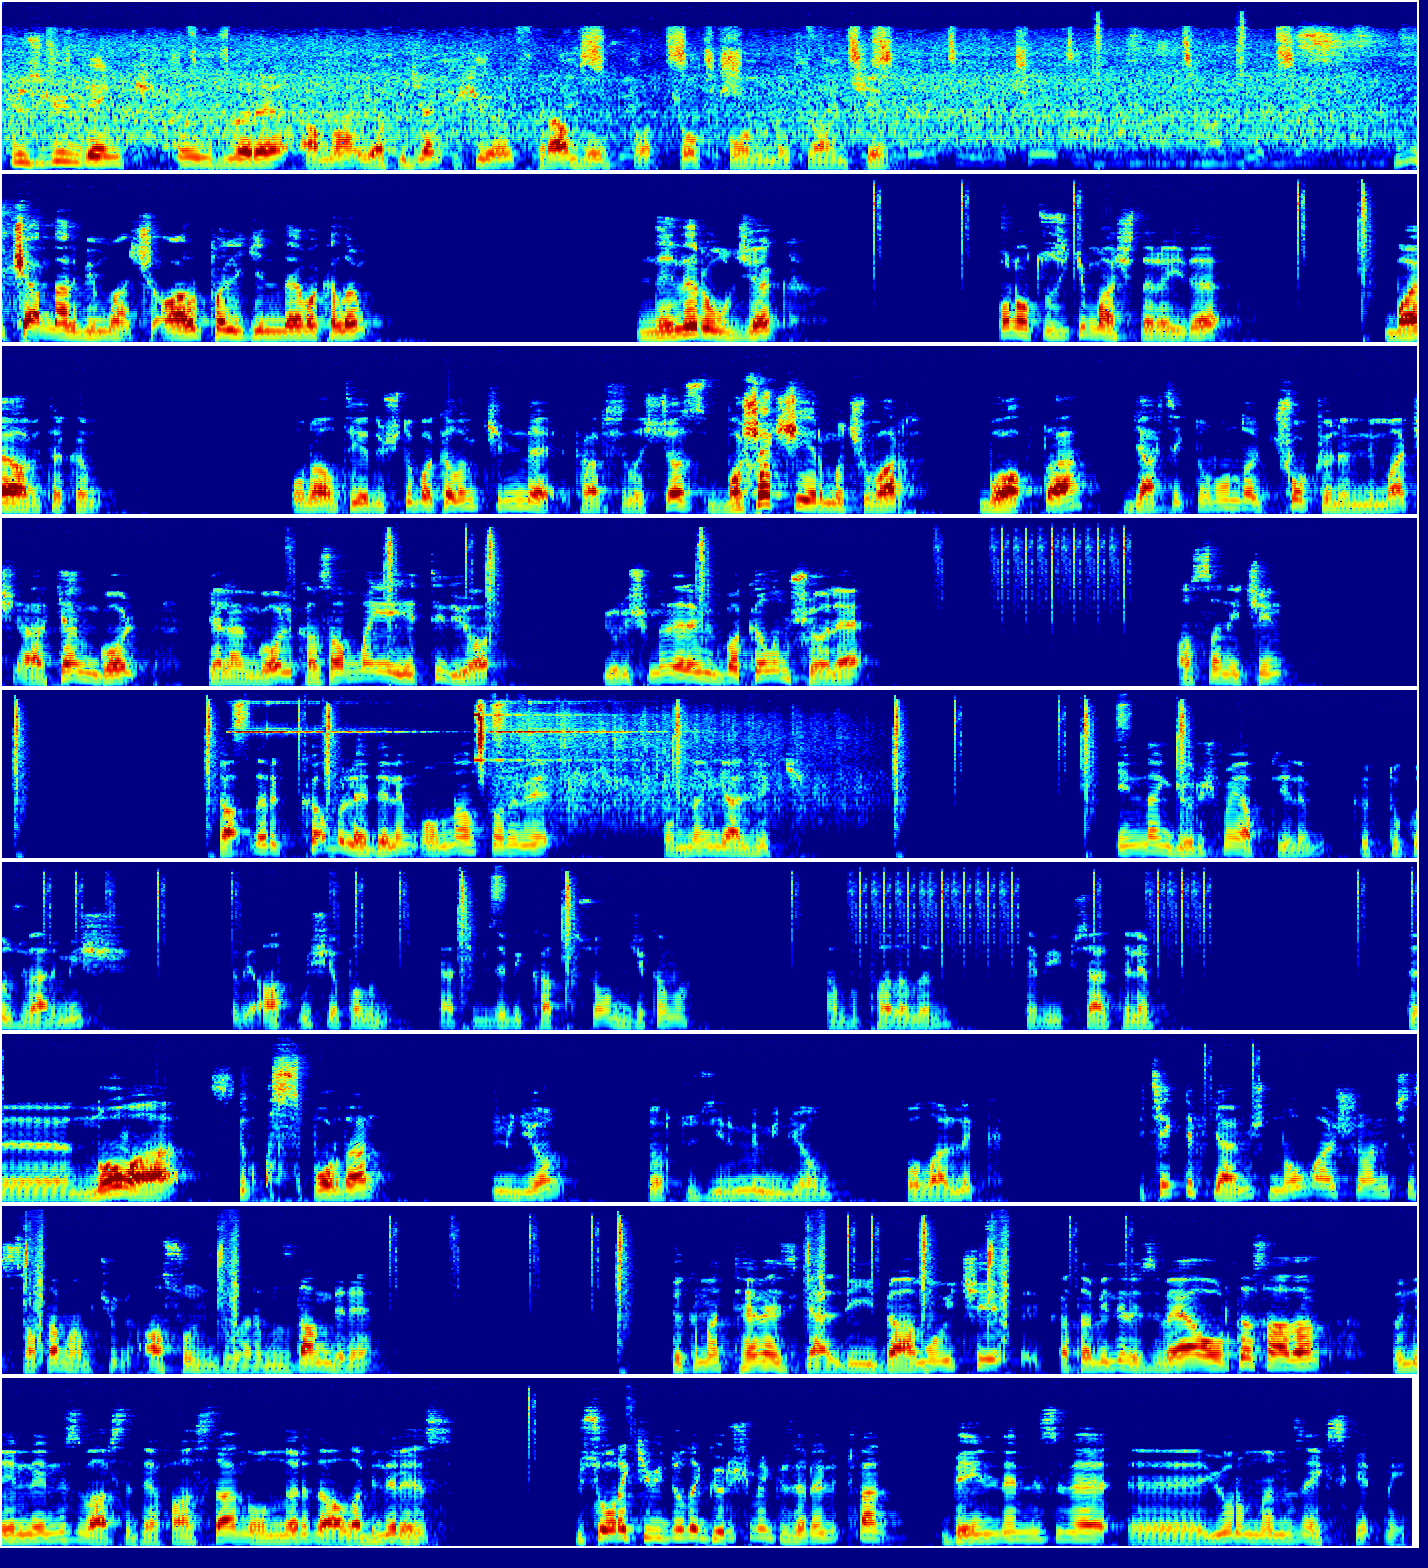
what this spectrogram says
Üzgün genk oyuncuları ama yapacak bir şey yok. Trabzonspor çok formda şu an için. Mükemmel bir maç. Avrupa Ligi'nde bakalım neler olacak. Son 32 maçlarıydı. Bayağı bir takım 16'ya düştü. Bakalım kimle karşılaşacağız. Başakşehir maçı var bu hafta. Gerçekten onun da çok önemli maç. Erken gol, gelen gol kazanmaya yetti diyor. Görüşmelere bir bakalım şöyle. Hasan için şartları kabul edelim. Ondan sonra bir ondan gelecek yeniden görüşme yap diyelim. 49 vermiş. Bir 60 yapalım. Gerçi bize bir katkısı olmayacak ama ben bu paraların ne bir yükseltelim. Ee, Nova Sivas Spor'dan 1 milyon 420 milyon dolarlık bir teklif gelmiş. Nova şu an için satamam çünkü as oyuncularımızdan biri. Takıma Tevez geldi. İbrahimovic'i katabiliriz veya orta sahadan önerileriniz varsa defanstan onları da alabiliriz. Bir sonraki videoda görüşmek üzere. Lütfen beğenilerinizi ve e, yorumlarınızı eksik etmeyin.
